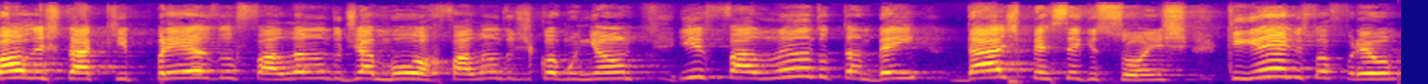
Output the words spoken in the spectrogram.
Paulo está aqui preso falando de amor, falando de comunhão e falando também das perseguições que ele sofreu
